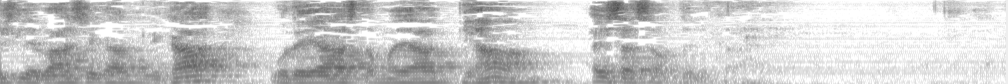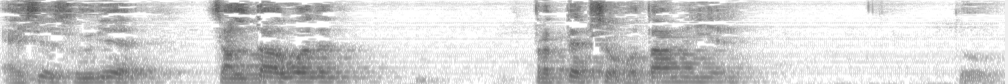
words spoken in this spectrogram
इसलिए भाष्यकाल में लिखा, उदयास्तमयाभ्याम, ऐसा शब्द लिखा है। ऐसे सूर्य चलता हुआ तो प्रत्यक्ष होता नहीं है। तो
